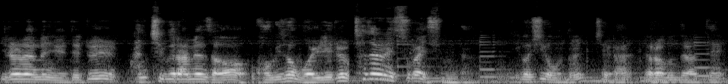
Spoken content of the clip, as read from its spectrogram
일어나는 일들을 관측을 하면서 거기서 원리를 찾아낼 수가 있습니다. 이것이 오늘 제가 여러분들한테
